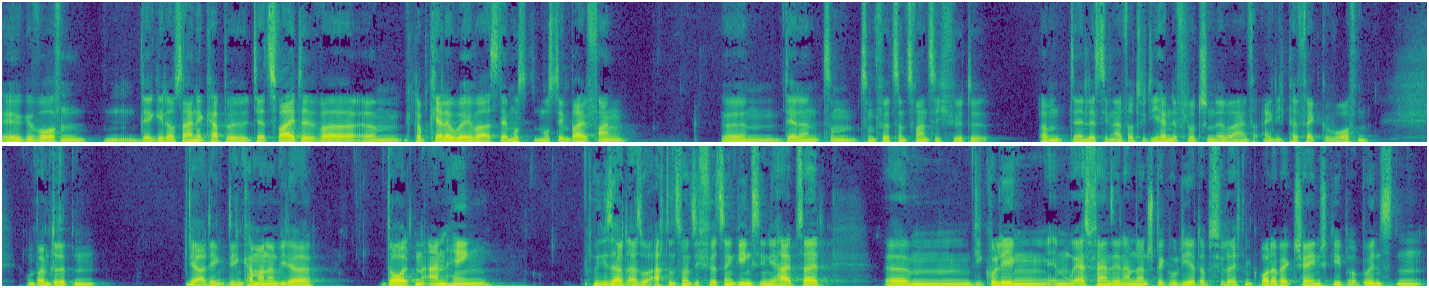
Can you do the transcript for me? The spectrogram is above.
äh, geworfen. Der geht auf seine Kappe. Der zweite war, ähm, ich glaube, Callaway war es, der muss, muss den Ball fangen, ähm, der dann zum, zum 14-20 führte. Ähm, der lässt ihn einfach durch die Hände flutschen. Der war einfach eigentlich perfekt geworfen. Und beim dritten, ja, den, den kann man dann wieder Dalton anhängen. Wie gesagt, also 28-14 ging es in die Halbzeit. Ähm, die Kollegen im US-Fernsehen haben dann spekuliert, ob es vielleicht einen Quarterback-Change gibt, ob Winston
